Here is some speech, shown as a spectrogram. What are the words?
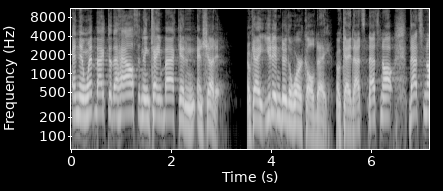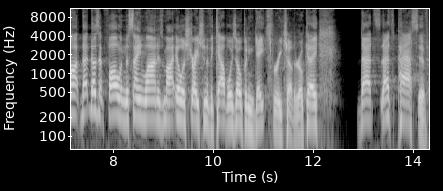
and then went back to the house and then came back and, and shut it. Okay, you didn't do the work all day. Okay, that's that's not that's not that doesn't fall in the same line as my illustration of the Cowboys opening gates for each other. Okay, that's that's passive.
